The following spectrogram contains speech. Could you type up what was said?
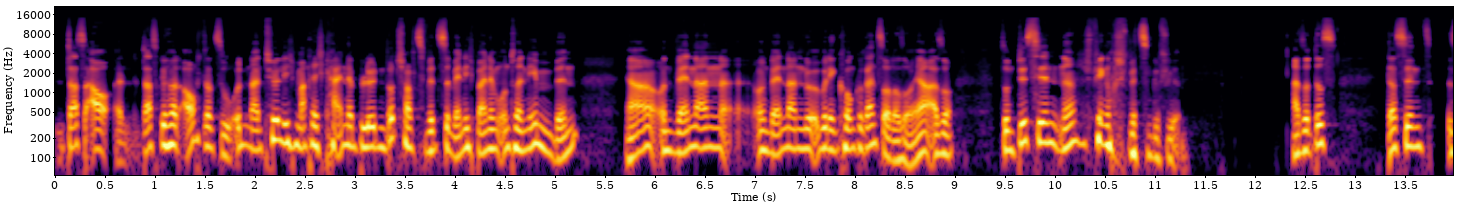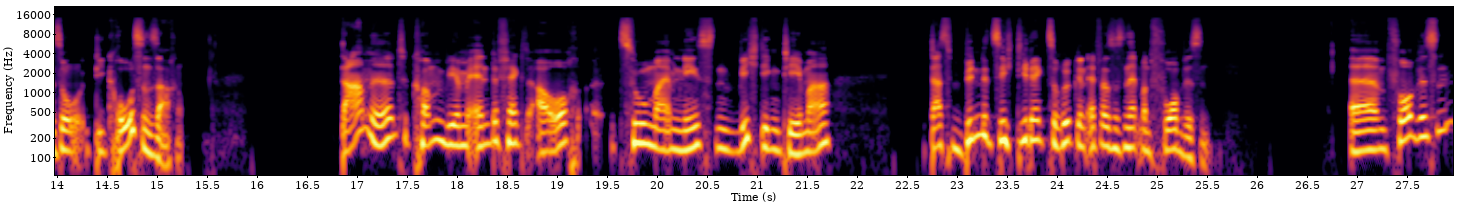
das, auch, das gehört auch dazu. Und natürlich mache ich keine blöden Wirtschaftswitze, wenn ich bei einem Unternehmen bin. Ja, und wenn dann, und wenn dann nur über den Konkurrenz oder so, ja. Also so ein bisschen ne, Fingerspitzengefühl. Also das, das sind so die großen Sachen. Damit kommen wir im Endeffekt auch zu meinem nächsten wichtigen Thema. Das bindet sich direkt zurück in etwas, das nennt man Vorwissen. Ähm, Vorwissen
